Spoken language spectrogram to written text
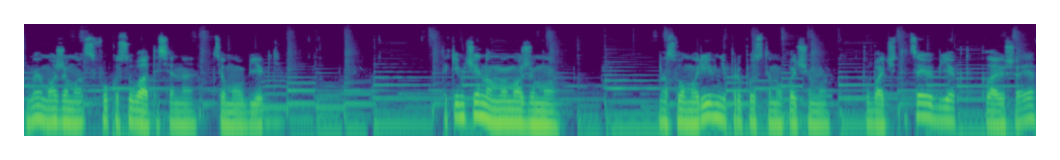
ми можемо сфокусуватися на цьому об'єкті. Таким чином, ми можемо на своєму рівні, припустимо, хочемо побачити цей об'єкт, клавіша F,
